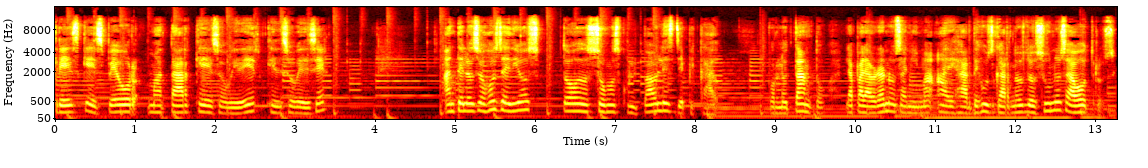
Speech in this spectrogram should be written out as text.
¿Crees que es peor matar que desobedecer? Que desobedecer? Ante los ojos de Dios todos somos culpables de pecado. Por lo tanto, la palabra nos anima a dejar de juzgarnos los unos a otros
